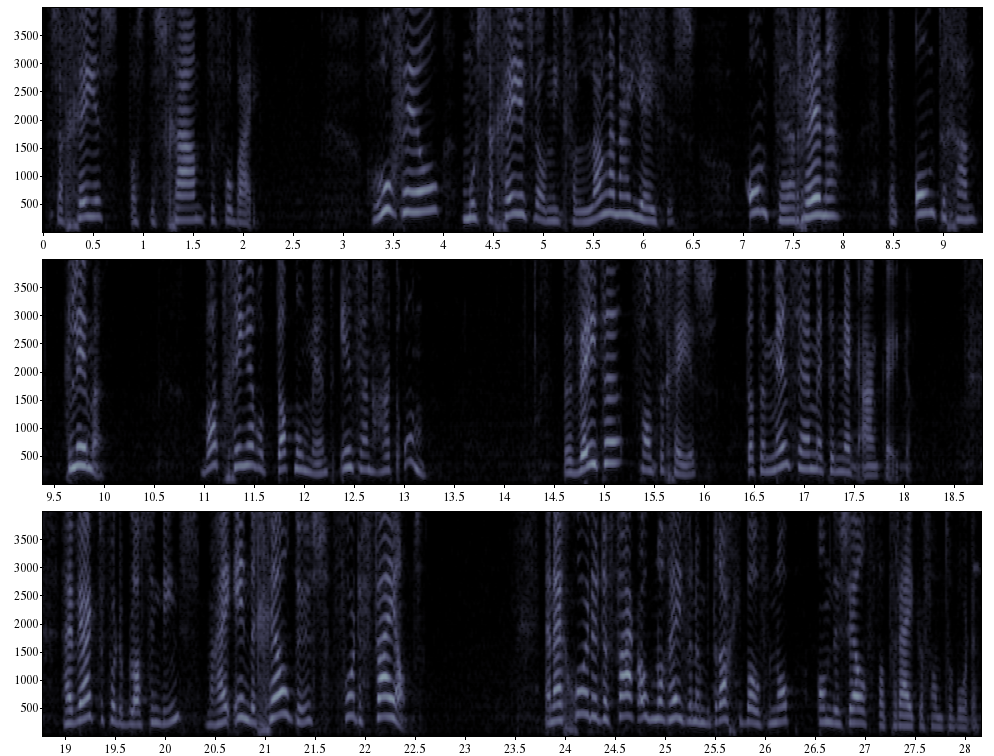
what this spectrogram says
Zacchaeus was de schaamte voorbij. Hoeveel moest Zacchaeus wel niet verlangen naar Jezus om te rennen en om te gaan klimmen? Wat ging er op dat moment in zijn hart om? We weten van Zacchaeus dat de mensen hem met de nek aankeken. Hij werkte voor de Belastingdienst, maar hij inde geld dus voor de vijand. En hij gooide er vaak ook nog even een bedragje bovenop om er zelf wat rijker van te worden.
